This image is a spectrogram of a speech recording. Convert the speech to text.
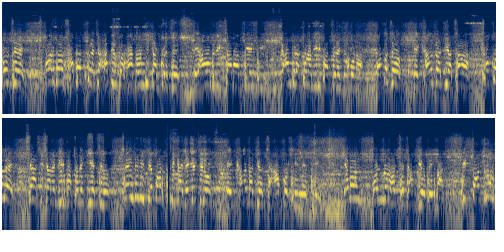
বলছে, বারবার শপথ করেছে হাতে উপর হাত অঙ্গীকার করেছে। এই আওয়ামী লীগ, জামাত, বিএনপি, যে আমরা কোনো নির্বাচনে যাব না। অথচ এই খালেদা জিয়া ছাড়া সকলে ছিয়াশি সালে নির্বাচনে গিয়েছিল। সেই দিনই পেপার পত্রিকায় লিখেছিল এই খালেদা জিয়া হচ্ছে আপসহীন নেত্রী। এবং অন্যরা হচ্ছে জাতীয় বেইমান। ঠিক তদ্রুপ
